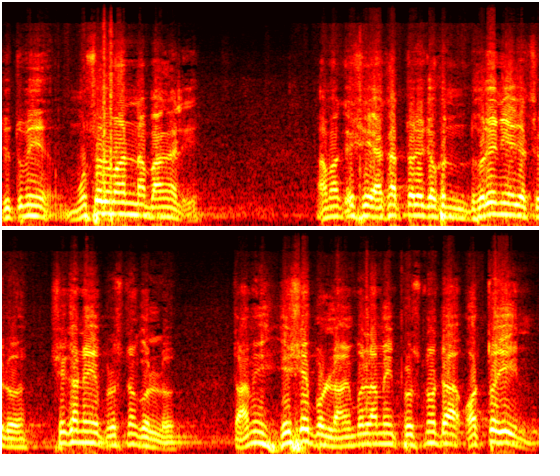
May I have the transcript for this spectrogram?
যে তুমি মুসলমান না বাঙালি। আমাকে সেই একাত্তরে যখন ধরে নিয়ে গেছিল সেখানে প্রশ্ন করল। তো আমি হেসে পড়লাম, আমি বললাম, এই প্রশ্নটা অর্থহীন।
